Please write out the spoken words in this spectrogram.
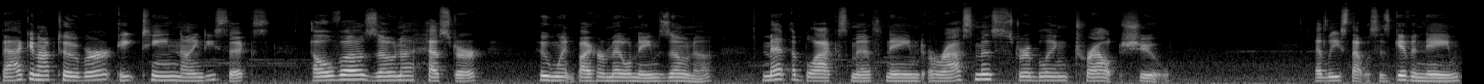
Back in October 1896, Elva Zona Hester, who went by her middle name Zona, met a blacksmith named Erasmus Stribling Trout Shue. At least that was his given name,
